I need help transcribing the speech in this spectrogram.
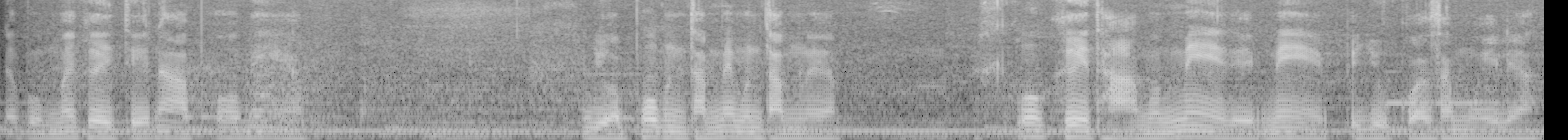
แล้วผมไม่เคยเจอหน้าพ่อแม่ครับ อยู่กับพ่อมันทำแม่มันทำเลยครับ ก็เคยถามว่าแม่แต่แม่ไปอยู่เกาะสมุยเลยครับ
